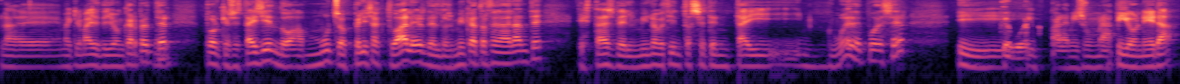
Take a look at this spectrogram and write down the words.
la de Michael Myers de John Carpenter, porque os estáis yendo a muchos pelis actuales del 2014 en adelante, esta es del 1979 puede ser, y, y para mí es una pionera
